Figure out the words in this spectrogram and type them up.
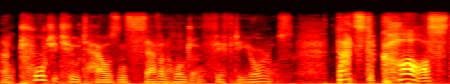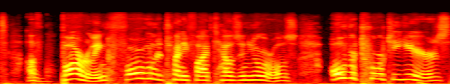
and 32,750 euros. That's the cost of borrowing 425,000 euros over 30 years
